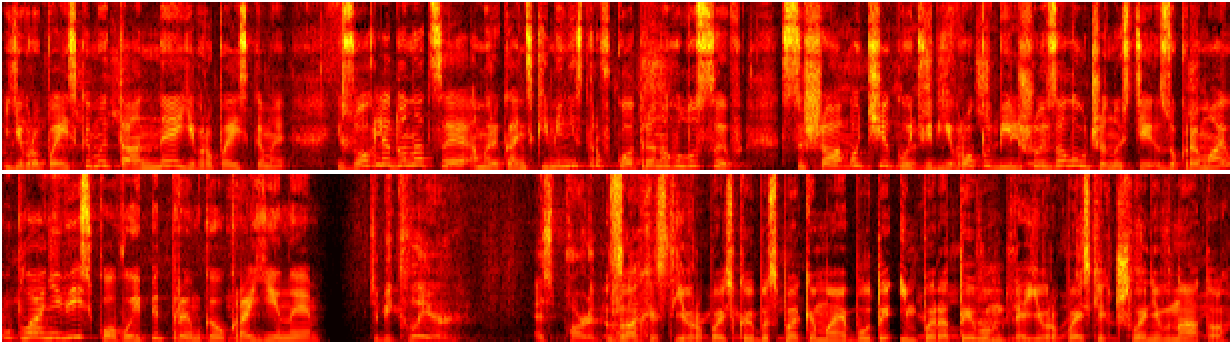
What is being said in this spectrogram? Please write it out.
європейськими та неєвропейськими. І з огляду на це американський міністр вкотре наголосив: США очікують від Європи більшої залученості, зокрема й у плані військової підтримки України. Захист європейської безпеки має бути імперативом для європейських членів НАТО,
